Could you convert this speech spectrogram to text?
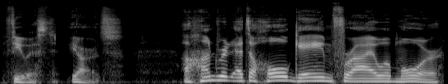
fewest yards. 100 that's a whole game for Iowa more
